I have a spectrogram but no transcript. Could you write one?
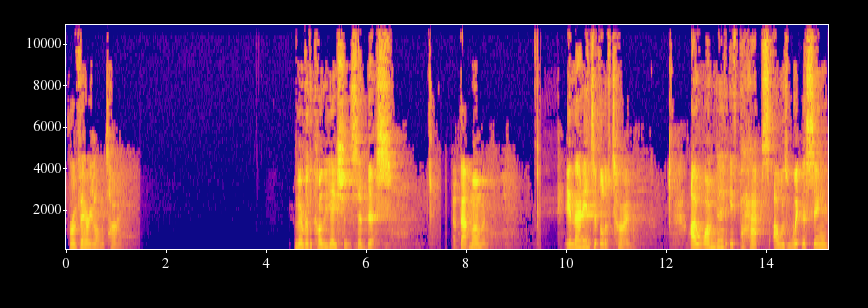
for a very long time. A member of the congregation said this at that moment. In that interval of time, I wondered if perhaps I was witnessing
